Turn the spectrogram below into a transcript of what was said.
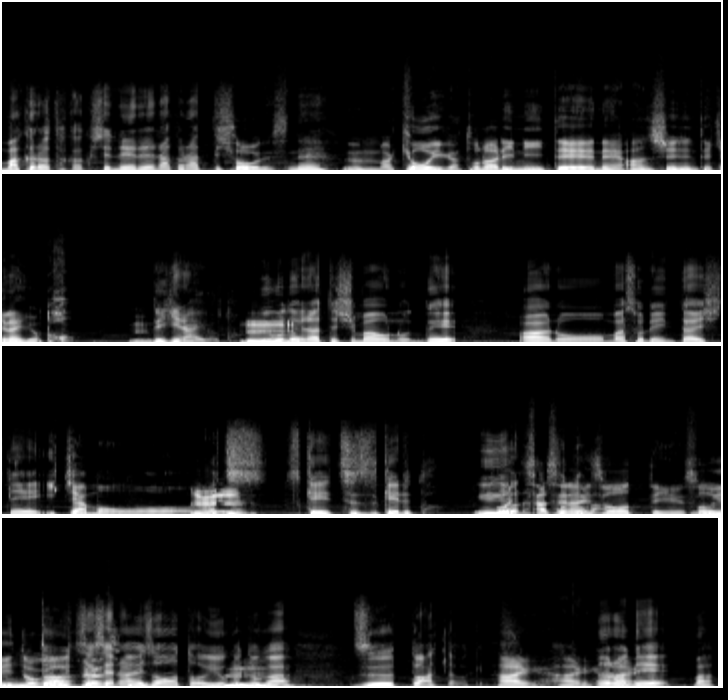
枕を高くして寝れなくなってしまう。そうですね。うん。まあ、脅威が隣にいてね、安心できないよと。うんできないよとうんいうことになってしまうので、あのまあ、それに対してイチャモンをつつけ続けるというような統一させないぞっていう、そういう意図が。ん統一させないぞということがうんずっとあったわけです。はいはい。なの、で、まあ、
